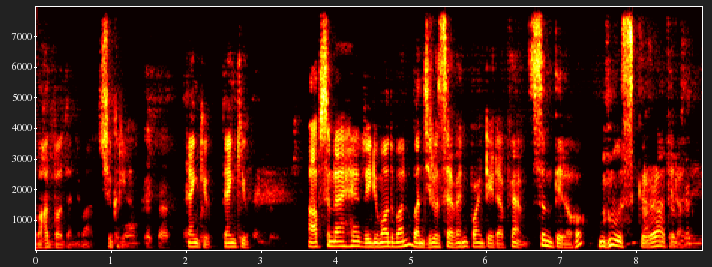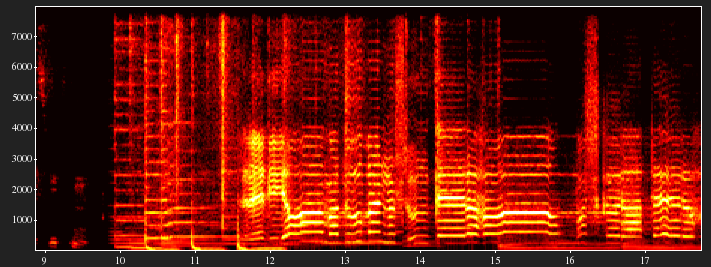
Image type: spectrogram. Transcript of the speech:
बहुत बहुत धन्यवाद। शुक्रिया। थैंक यू थैंक यू आप सुना है रेडियो मधुबन 107.8 एफएम सुनते रहो मुस्कुराते रहो। रेडियो मधुबन सुनते रहो मुस्कुराते रहो।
